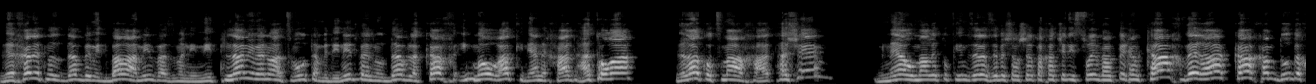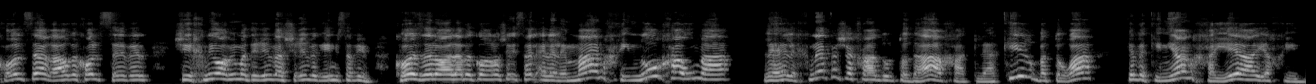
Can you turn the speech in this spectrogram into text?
והחל את נדודיו במדבר העמים והזמנים. נתלה ממנו העצמאות המדינית ואל נדודיו לקח עמו רק עניין אחד, התורה, ורק עוצמה אחת, השם. בני האומה רתוקים זה לזה בשרשרת אחת של ייסורים, ועל פי כן כך ורק כך עמדו בכל סערה ובכל סבל, שהכניעו עמים אדירים ועשירים וגאים מסביב. כל זה לא עלה בגורלו של ישראל, אלא למען חינוך האומה להלך נפש אחד ולתודעה אחת, להכיר בתורה כבקניין חייה היחיד.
